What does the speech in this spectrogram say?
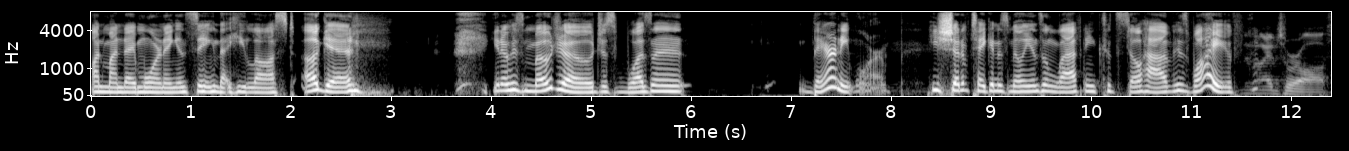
on Monday morning and seeing that he lost again. you know, his mojo just wasn't there anymore. He should have taken his millions and left, and he could still have his wife. The vibes were off.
